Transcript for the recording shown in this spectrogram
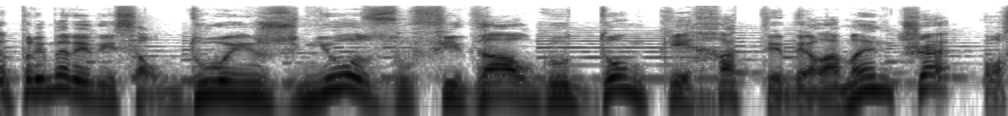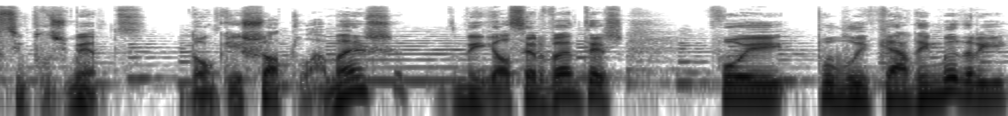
A primeira edição do engenhoso fidalgo Dom Quixote de la Mancha, ou simplesmente Dom Quixote La Mancha, de Miguel Cervantes, foi publicada em Madrid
